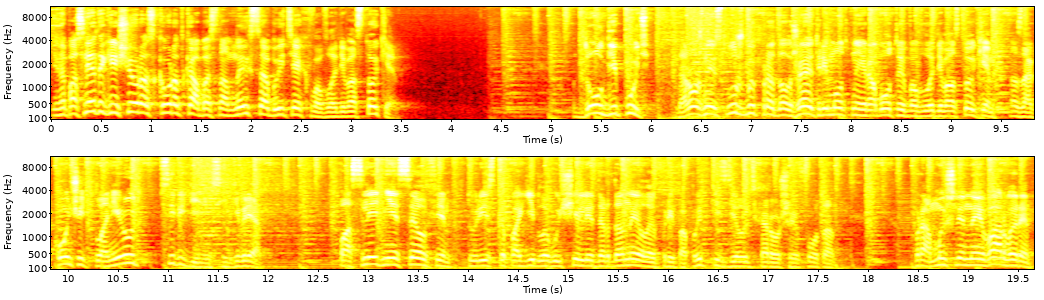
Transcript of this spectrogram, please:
И напоследок еще раз коротко об основных событиях во Владивостоке. Долгий путь. Дорожные службы продолжают ремонтные работы во Владивостоке, а закончить планируют в середине сентября. Последнее селфи. Туристка погибла в ущелье Дарданеллы при попытке сделать хорошее фото. Промышленные варвары.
